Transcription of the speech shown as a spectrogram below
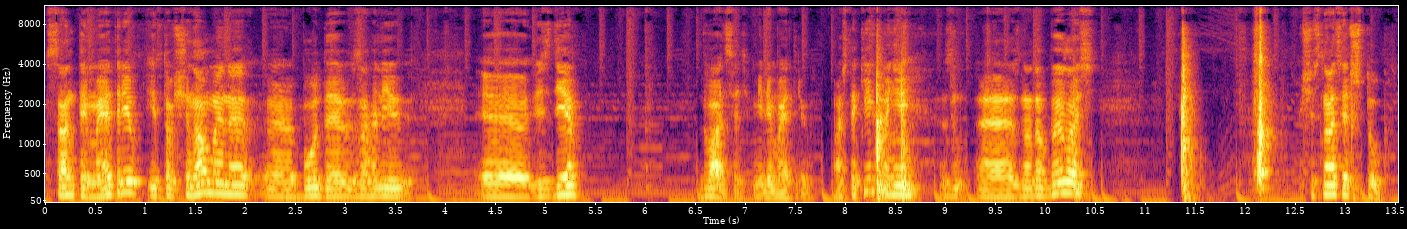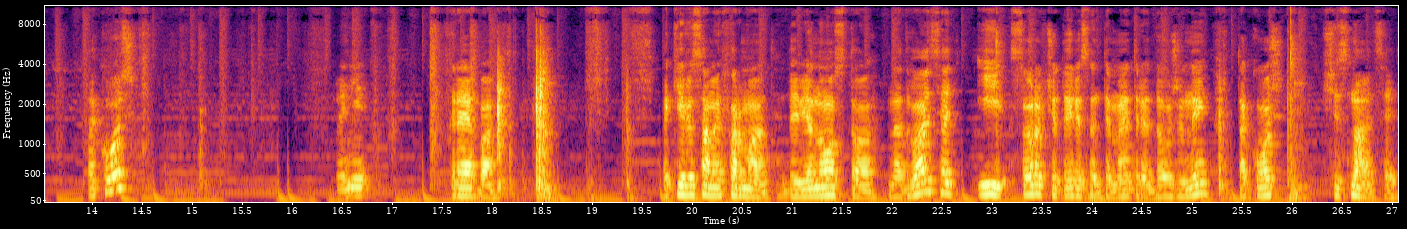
см. І товщина в мене е, буде взагалі е, везде 20 мм. Ось таких мені е, знадобилось 16 штук. Також мені треба такий же самий формат 90 на 20 і 44 см довжини, також 16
